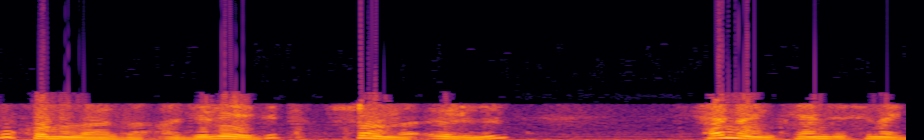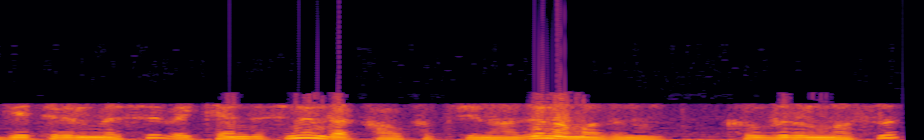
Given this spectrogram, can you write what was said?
bu konularda acele edip sonra ölünün hemen kendisine getirilmesi ve kendisinin de kalkıp cenaze namazının kıldırılması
